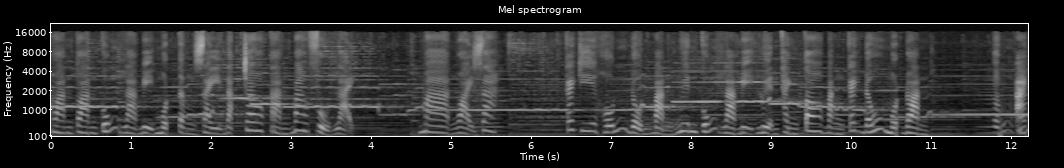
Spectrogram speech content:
Hoàn toàn cũng là bị một tầng dày đặc cho tàn bao phủ lại. Mà ngoài ra, Cái kia hốn độn bản nguyên cũng là bị luyện thành to bằng cách đấu một đoàn. Ấm ánh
